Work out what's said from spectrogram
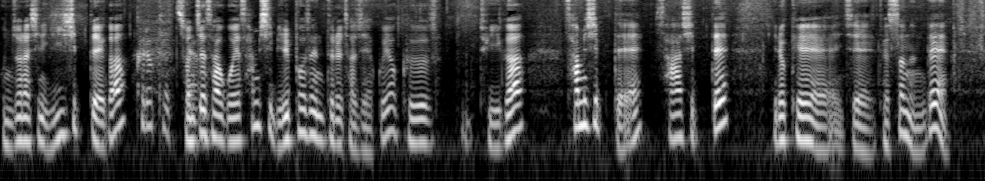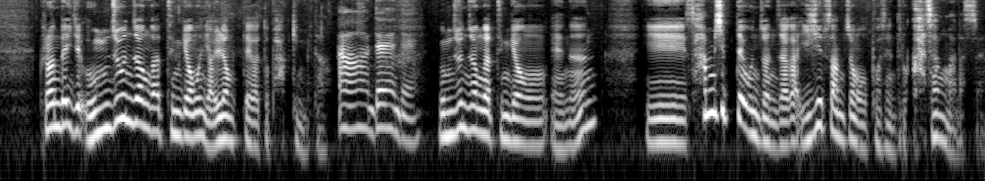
운전하시는 20대가 그렇겠죠. 전체 사고의 31%를 차지했고요. 그 뒤가 30대, 40대 이렇게 이제 됐었는데 그런데 이제 음주운전 같은 경우는 연령대가 또 바뀝니다. 아, 네, 네. 음주운전 같은 경우에는 이 30대 운전자가 23.5%로 가장 많았어요.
